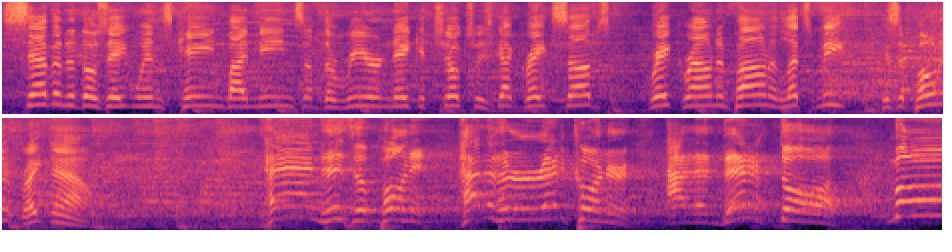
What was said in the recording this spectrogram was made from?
Seven of those eight wins came by means of the rear naked choke. So he's got great subs, great ground and pound. And let's meet his opponent right now. And his opponent out of the red corner, Alberto Monte.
